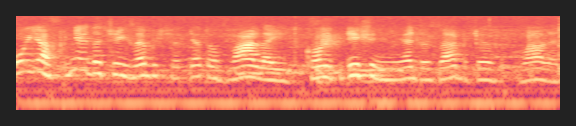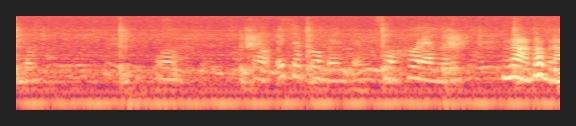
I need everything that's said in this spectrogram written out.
O ja, nie da się ich zabić, ja to walę i koniec. Ich się nie da zabić, ja walę to. O, o i tak o będę, for forever. No, dobra.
